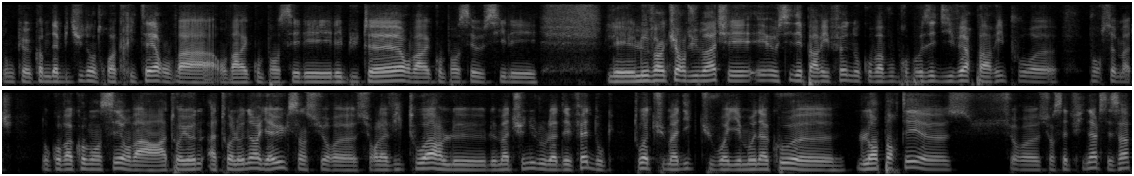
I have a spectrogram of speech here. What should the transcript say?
Donc, euh, comme d'habitude, en trois critères, on va, on va récompenser les, les buteurs, on va récompenser aussi les, les- le vainqueur du match et, aussi des paris fun. Donc, on va vous proposer divers paris pour, euh, pour ce match. Donc, on va commencer. On va à toi, l'honneur. Il y a hein, sur, sur la victoire, le, le match nul ou la défaite. Donc, toi, tu m'as dit que tu voyais Monaco euh, l'emporter euh, sur, euh, sur cette finale, c'est ça?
